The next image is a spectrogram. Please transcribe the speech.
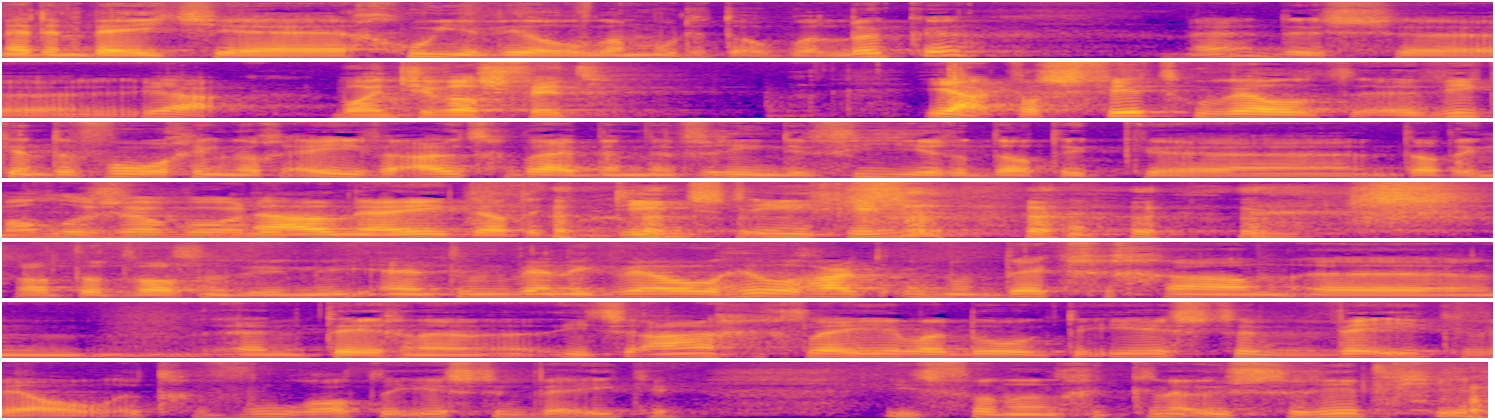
met een beetje goede wil, dan moet het ook wel lukken. Hè? Dus eh, ja. Want je was fit. ja, ik was fit, hoewel het eh, weekend ervoor ging nog even uitgebreid met mijn vrienden vieren dat ik... eh, dat ik Commando zou worden. Nou nee, dat ik dienst inging. Want dat was natuurlijk niet. En toen ben ik wel heel hard op mijn bek gegaan en tegen een, iets aangegleden, waardoor ik de eerste week wel het gevoel had, de eerste weken, iets van een gekneusd ribje.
